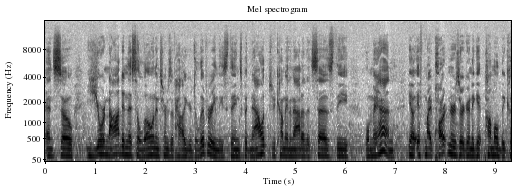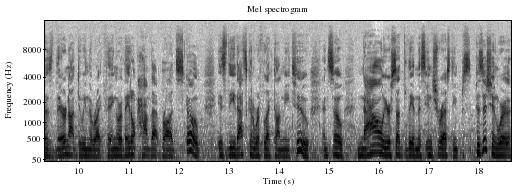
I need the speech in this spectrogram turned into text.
And so you're not in this alone in terms of how you're delivering these things, but now it's becoming a matter that says the, well, man, you know, if my partners are going to get pummeled because they're not doing the right thing or they don't have that broad scope, is the that's going to reflect on me too. And so now you're suddenly in this interesting position where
